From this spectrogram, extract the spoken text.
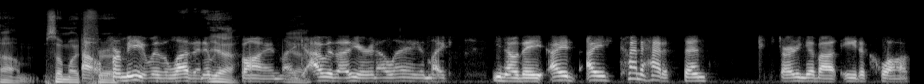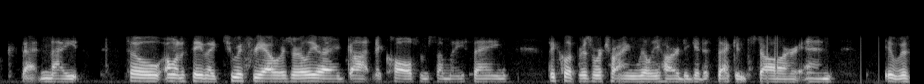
um, so much oh, for for me it was 11 it yeah. was fine like yeah. i was out here in la and like you know they i i kind of had a sense starting about eight o'clock that night so i want to say like two or three hours earlier i had gotten a call from somebody saying the clippers were trying really hard to get a second star and it was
